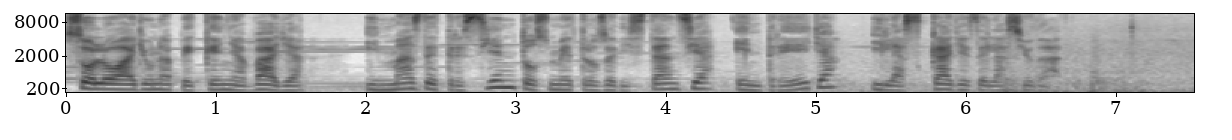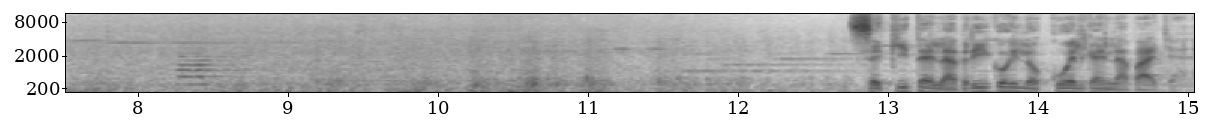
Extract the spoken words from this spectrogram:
Solo hay una pequeña valla y más de 300 metros de distancia entre ella y las calles de la ciudad. Se quita el abrigo y lo cuelga en la valla.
